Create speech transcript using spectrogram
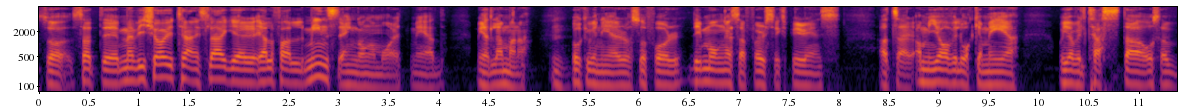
Så, så att, eh, men vi kör ju träningsläger i alla fall minst en gång om året med medlemmarna. Då åker vi ner och så får, det är många så här first experience, att så här, ja, men jag vill åka med och jag vill testa och så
